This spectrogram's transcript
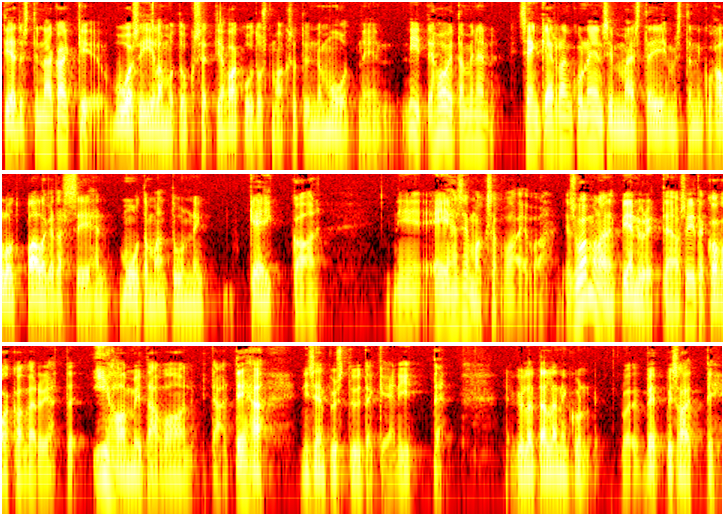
Tietysti nämä kaikki vuosi-ilmoitukset ja vakuutusmaksut ynnä muut, niin niiden hoitaminen sen kerran, kun ensimmäistä ihmistä niin kun haluat palkata siihen muutaman tunnin keikkaan, niin eihän se maksa vaivaa. Ja suomalainen pienyrittäjä on siitä kova kaveri, että ihan mitä vaan pitää tehdä, niin sen pystyy tekemään itse. Ja kyllä tällä niin kuin web-saitti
